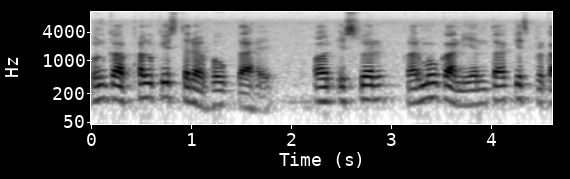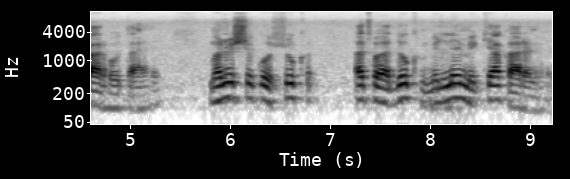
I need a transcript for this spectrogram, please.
उनका फल किस तरह भोगता है और ईश्वर कर्मों का नियंता किस प्रकार होता है? मनुष्य को सुख अथवा दुख मिलने में क्या कारण है?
